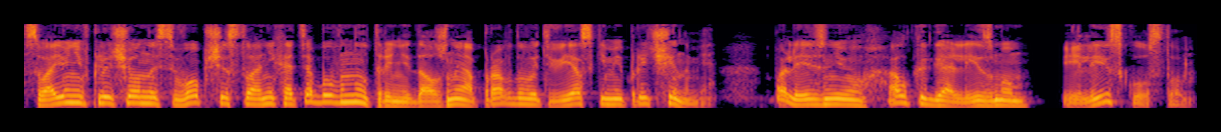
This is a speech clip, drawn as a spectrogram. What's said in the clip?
Свою невключенность в общество они хотя бы внутренне должны оправдывать вескими причинами — болезнью, алкоголизмом или искусством.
